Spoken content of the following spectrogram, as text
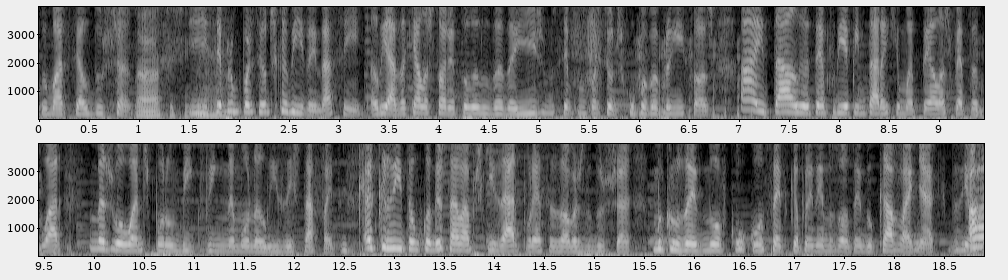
do Marcel Duchamp. Ah, sim, sim. E sempre me pareceu descabido, ainda assim. Aliás, aquela história toda do dadaísmo sempre me pareceu desculpa para preguiçosos. Ah, e tal, eu até podia pintar aqui uma tela espetacular, mas vou antes pôr um bigodinho na Mona Lisa e está feito. Acreditam que quando eu estava a pesquisar por essas obras de Duchamp, me cruzei de novo com o conceito que aprendemos ontem do cavanhaque. Diziam que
